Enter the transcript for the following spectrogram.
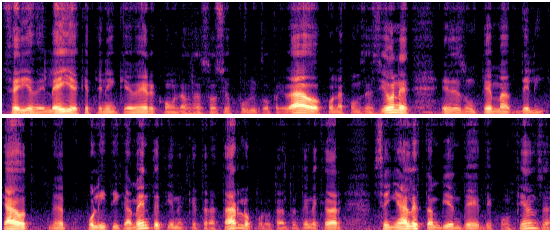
serie de leyes que tienen que ver con los asocios público-privados, con las concesiones. Ese es un tema delicado eh, políticamente, tienes que tratarlo, por lo tanto, tienes que dar señales también de, confianza.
